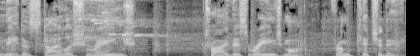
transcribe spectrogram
Need a stylish range? Try this range model from KitchenAid.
